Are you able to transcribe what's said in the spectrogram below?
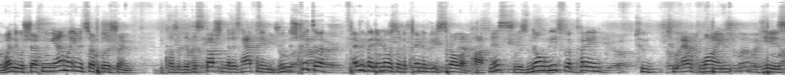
when they were shechting the animal in its Shem, because of the discussion that is happening during the Shechita, everybody knows that the Kohen and the Yisrael are partners, so there's no need for the Kohen to, to outline his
